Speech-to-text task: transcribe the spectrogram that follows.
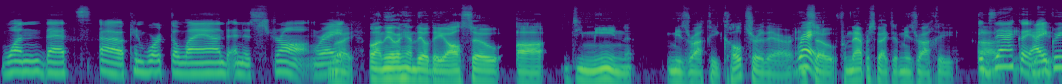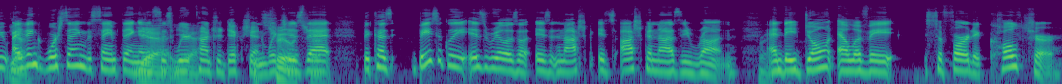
one that uh, can work the land and is strong, right? Right. Well, on the other hand, though, they also uh, demean Mizrahi culture there, and so from that perspective, Mizrahi. uh, Exactly. I agree. yeah. I think we're saying the same thing, and Yeah, it's this weird yeah. contradiction, It's which true, is it's true. that because basically Israel is a, is an Ash, it's Ashkenazi run, and they don't elevate Sephardic culture.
